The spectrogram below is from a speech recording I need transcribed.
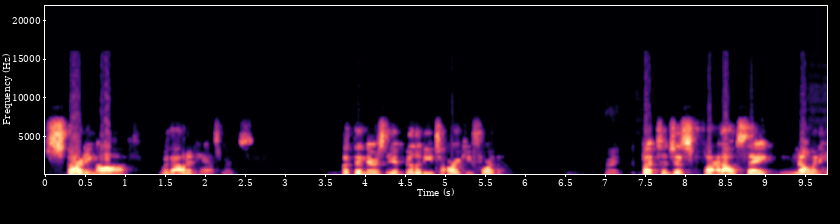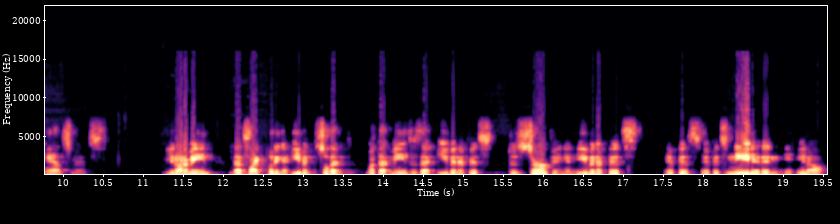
starting off without enhancements, but then there's the ability to argue for them. Right. But to just flat out say no enhancements, you know what I mean? Mm-hmm. That's like putting a even so that what that means is that even if it's deserving and even if it's if it's if it's needed and you know,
